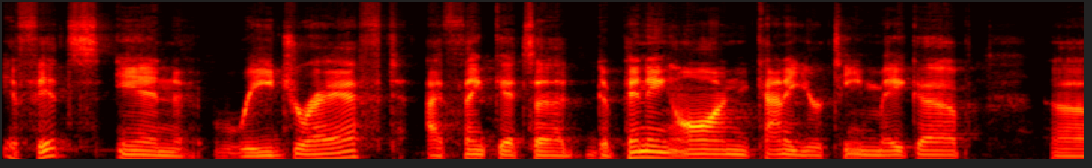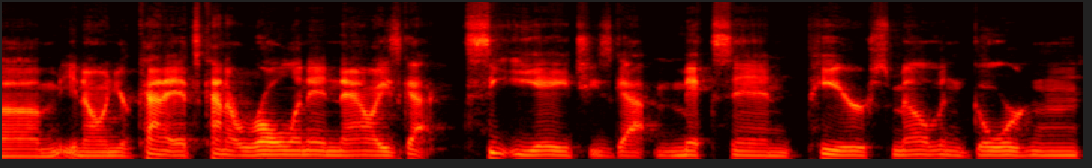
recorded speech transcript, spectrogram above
If it's in redraft, I think it's a depending on kind of your team makeup, um, you know, and you're kind of it's kind of rolling in now. He's got CEH, he's got Mixon, Pierce, Melvin Gordon.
